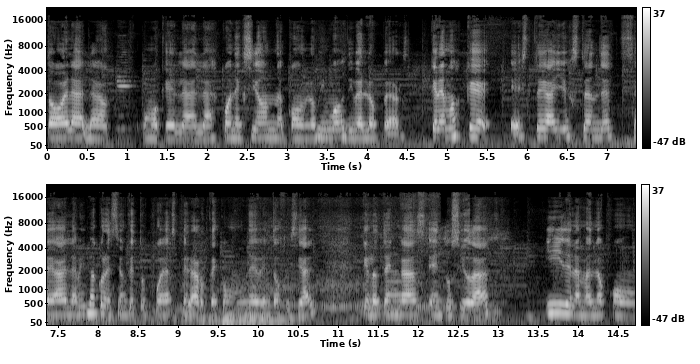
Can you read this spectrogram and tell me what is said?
toda la, como que la, conexión con los mismos developers. Queremos que este IO Extended sea la misma conexión que tú puedas esperarte como un evento oficial, que lo tengas en tu ciudad y de la mano con,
